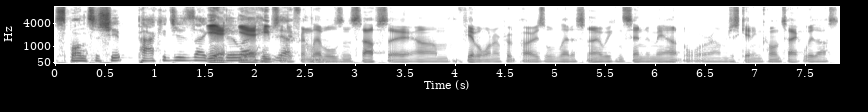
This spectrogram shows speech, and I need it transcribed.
sponsorship packages they yeah, can do. yeah, eh? heaps Yeah. of different levels and stuff. So um, if you ever want a proposal, let us know. We can send them out, or um, just get in contact with us.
